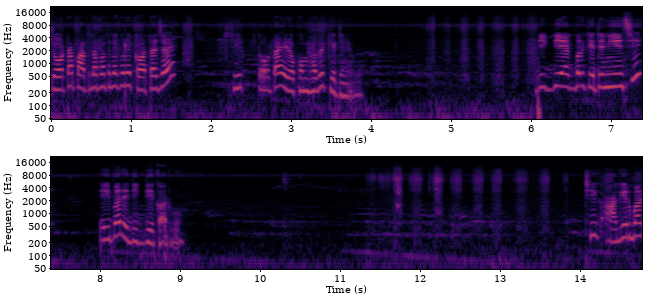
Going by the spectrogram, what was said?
জটা পাতলা পাতলা করে কাটা যায়, ঠিক তটা এরকমভাবে কেটে নেব। দিক দিয়ে একবার কেটে নিয়েছি, এইবার এদিক দিয়ে কাটবো। ঠিক আগের বার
